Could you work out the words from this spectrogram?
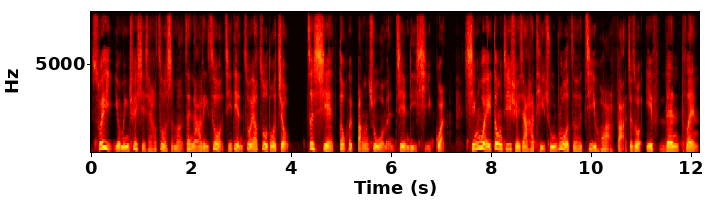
所以有明确写下要做什么，在哪里做，几点做，要做多久。这些都会帮助我们建立习惯。行为动机学家他提出弱则计划法，叫做 If Then Plan。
